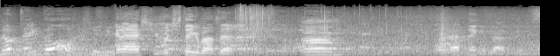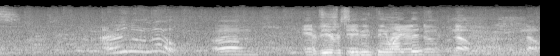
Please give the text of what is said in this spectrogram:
no take goal. I gotta ask you, what'd you think about that? Um, what did I think about this? I really don't know. Um, Have you ever seen anything like this? No, no,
